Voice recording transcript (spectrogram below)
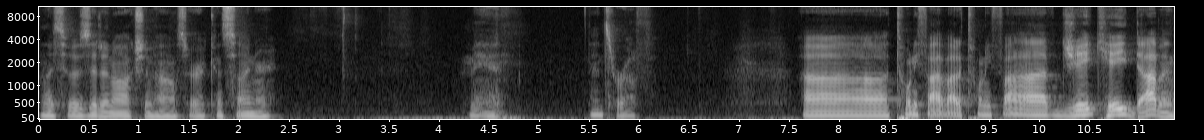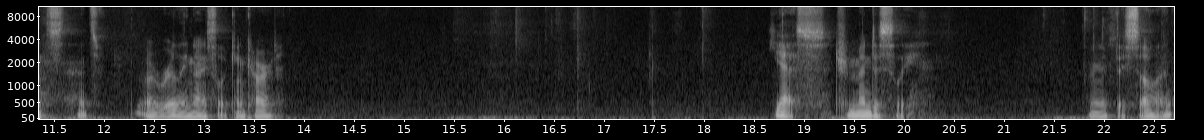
Unless it was at an auction house or a consigner. Man, that's rough. Uh, 25 out of 25. J.K. Dobbins. That's a really nice looking card. Yes, tremendously. I mean, if they saw it.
